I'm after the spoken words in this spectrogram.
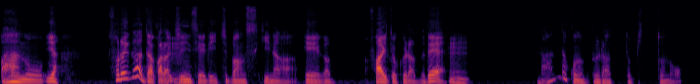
あのいやそれがだからうん人生で一番好きな映画、ファイトクラブで、うん。なんだこのブラッド・ピットの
